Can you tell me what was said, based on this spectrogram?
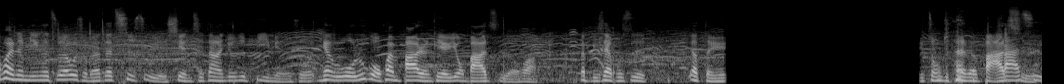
了换人名额之外，为什么要在次数也限制？当然就是避免说，你看我如果换八人可以用八次的话，那比赛不是要等于中断了八次？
